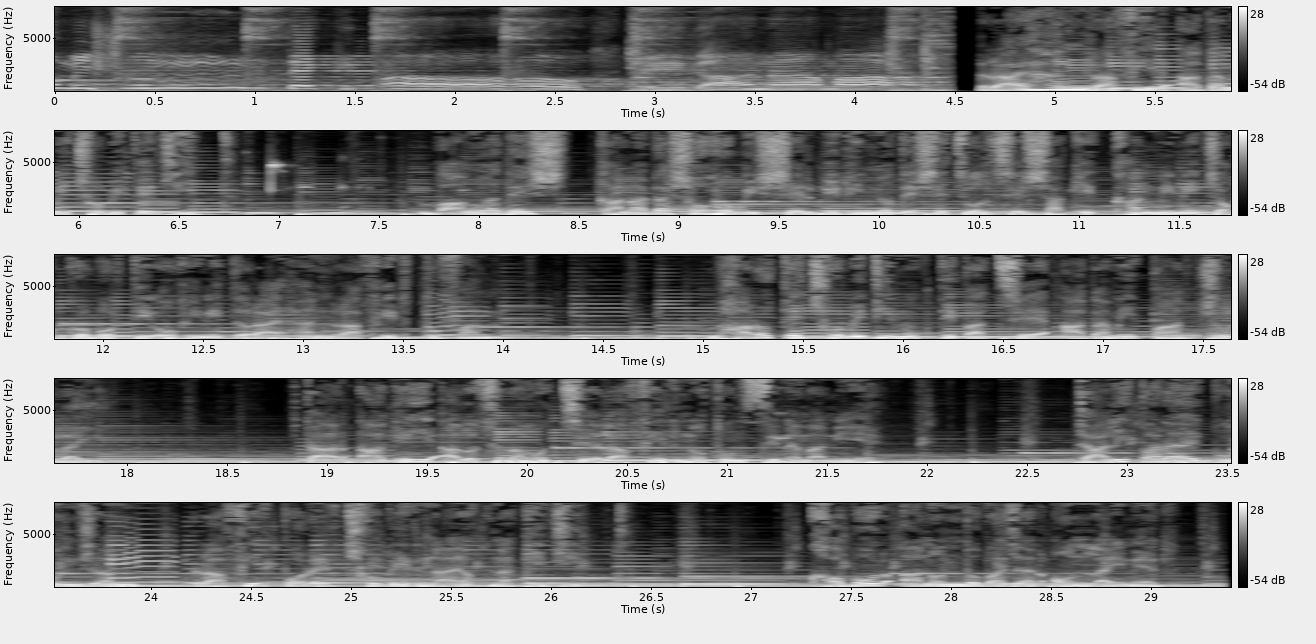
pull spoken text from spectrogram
তুমি শুনতে কি পাও? এ গান রায়হান রাফির আগামী ছবিতে জিত। বাংলাদেশ, কানাডা সহ বিশ্বের বিভিন্ন দেশে চলছে শাকিব খান মিনি চক্রবর্তী অভিনীত রায়হান রাফির তুফান। ভারতে ছবিটি মুক্তি পাচ্ছে আগামী পাঁচ জুলাই। তার আগেই আলোচনা হচ্ছে রাফির নতুন সিনেমা নিয়ে। টালিপাড়ায় গুঞ্জন, রাফির পরের ছবির নায়ক নাকি জিত? খবর আনন্দবাজার অনলাইনের।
